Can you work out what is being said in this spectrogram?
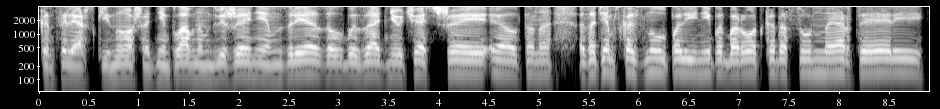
Канцелярский нож одним плавным движением взрезал бы заднюю часть шеи Элтона, а затем скользнул по линии подбородка до сонной артерии.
